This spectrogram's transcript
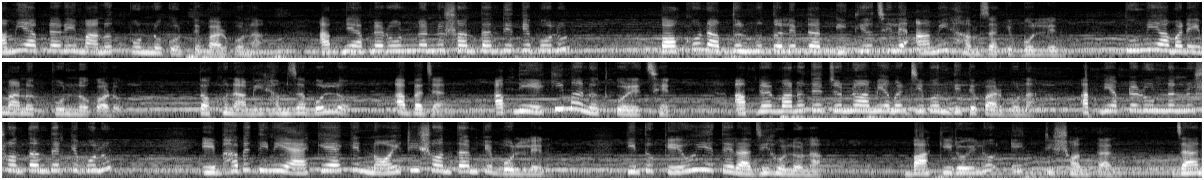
আমি আপনার এই মানত পূর্ণ করতে পারব না। আপনি আপনার অন্যান্য সন্তানদেরকে বলুন। তখন আব্দুল মুত্তলেব তার দ্বিতীয় ছেলে আমির হামজাকে বললেন তুমি আমার এই মানত পূর্ণ করো। তখন আমির হামজা বলল, আব্বাজান, আপনি একই মানত করেছেন। আপনার মানতের জন্য আমি আমার জীবন দিতে পারব না। আপনি আপনার অন্যান্য সন্তানদেরকে বলুন। এভাবে তিনি একে একে নয়টি সন্তানকে বললেন, কিন্তু কেউই এতে রাজি হলো না। বাকি রইল একটি সন্তান, যার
